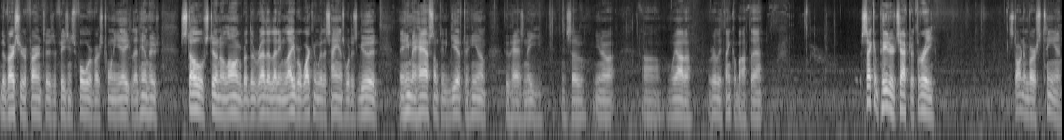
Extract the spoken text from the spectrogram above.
The verse you're referring to is Ephesians 4, verse 28. Let him who stole still no longer, but rather let him labor, working with his hands what is good, that he may have something to give to him who has need. And so, you know, uh, we ought to really think about that. 2 Peter chapter 3, starting in verse 10.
